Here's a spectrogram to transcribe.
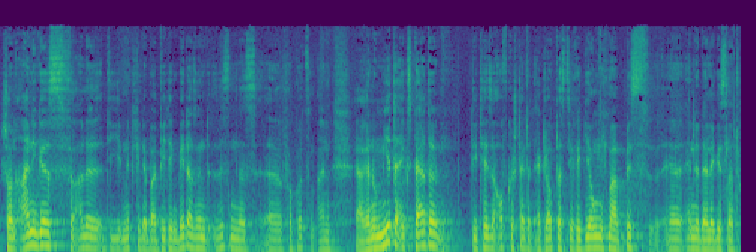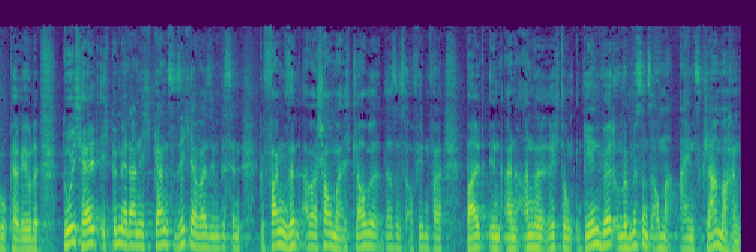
schon einiges. Für alle, die Mitglieder bei Beating Beta sind, wissen, dass äh, vor kurzem ein ja, renommierter Experte die These aufgestellt hat, er glaubt, dass die Regierung nicht mal bis äh, Ende der Legislaturperiode durchhält. Ich bin mir da nicht ganz sicher, weil sie ein bisschen gefangen sind. Aber schau mal, ich glaube, dass es auf jeden Fall bald in eine andere Richtung gehen wird. Und wir müssen uns auch mal eins klar machen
